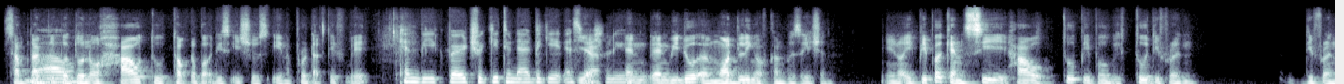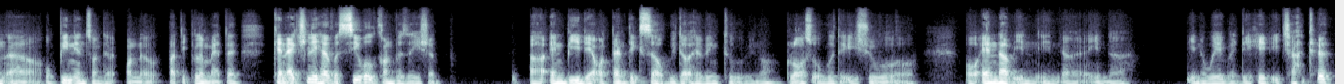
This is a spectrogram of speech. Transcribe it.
sometimes people don't know how to talk about these issues in a productive way. Can be very tricky to navigate, especially. yeah and and we do a modeling of conversation. You know if people can see how two people with two different different uh, opinions on the on a particular matter can actually have a civil conversation uh, and be their authentic self without having to you know gloss over the issue or or end up in in uh, in a in a way where they hate each other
